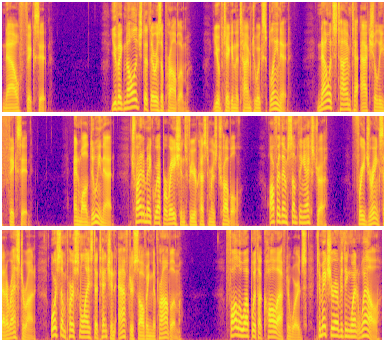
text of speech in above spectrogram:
Now fix it. You've acknowledged that there is a problem. You've taken the time to explain it. Now it's time to actually fix it. And while doing that, try to make reparations for your customer's trouble. Offer them something extra free drinks at a restaurant, or some personalized attention after solving the problem. Follow up with a call afterwards to make sure everything went well.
